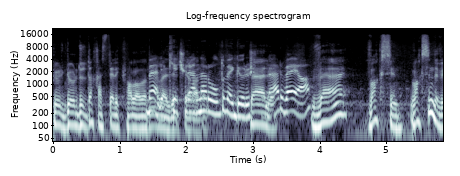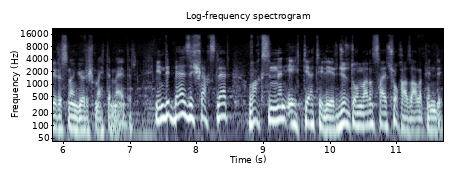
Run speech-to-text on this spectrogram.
gör, gördünüzdə xəstəlik halalarında Bəli, keçirənlər oldu və görüşdülər və ya və vaksin, vaksin də virusla görüşmək deməkdir. İndi bəzi şəxslər vaksindən ehtiyat eləyir. Düzdür, onların sayı çox azalıb indi.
